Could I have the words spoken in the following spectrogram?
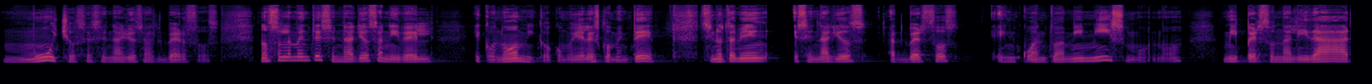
muchos escenarios adversos. No solamente escenarios a nivel económico, como ya les comenté, sino también escenarios adversos en cuanto a mí mismo, ¿no? Mi personalidad,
